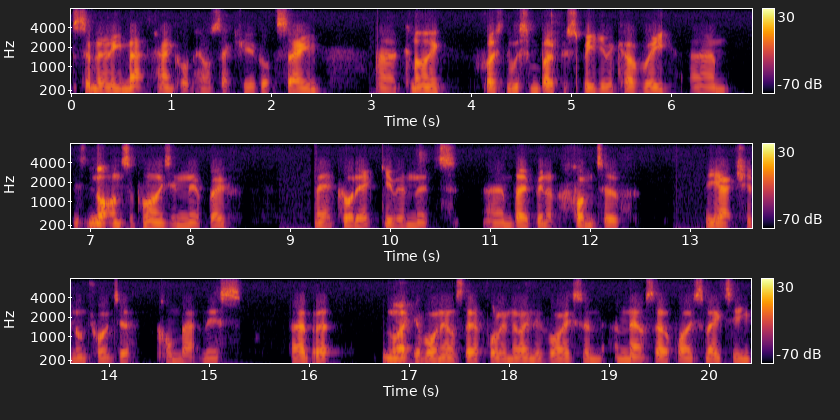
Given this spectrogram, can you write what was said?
Similarly, Matt Hancock, the Health Secretary, have got the same. Uh, can I firstly wish them both a speedy recovery? Um, it's not unsurprising they're both may have got it, given that um, they've been at the front of the action on trying to combat this. Uh, but like everyone else, they're following their own advice and, and now self isolating.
